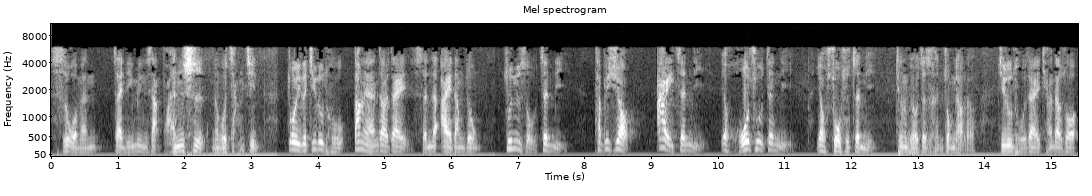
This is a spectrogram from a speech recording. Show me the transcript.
使我们在灵命上凡事能够长进。作为一个基督徒，当然要在神的爱当中遵守真理，他必须要爱真理，要活出真理，要说出真理。听众朋友，这是很重要的。基督徒在强调说，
